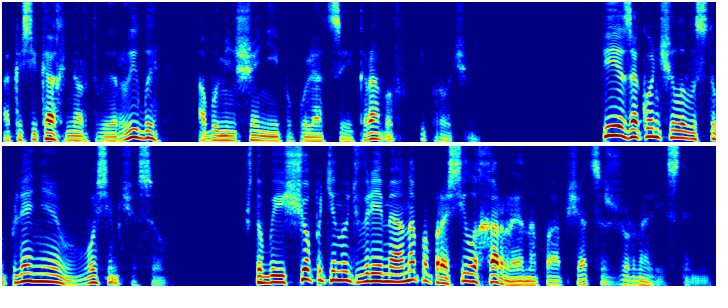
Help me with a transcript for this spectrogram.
о косяках мертвой рыбы — об уменьшении популяции крабов и прочем. Пия закончила выступление в восемь часов. Чтобы еще потянуть время, она попросила Харена пообщаться с журналистами.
